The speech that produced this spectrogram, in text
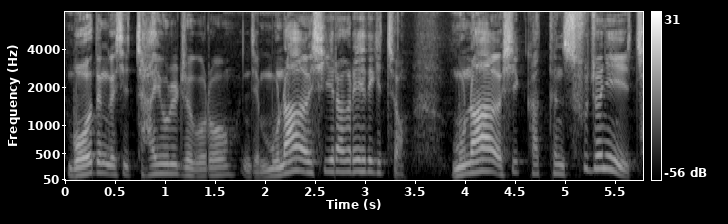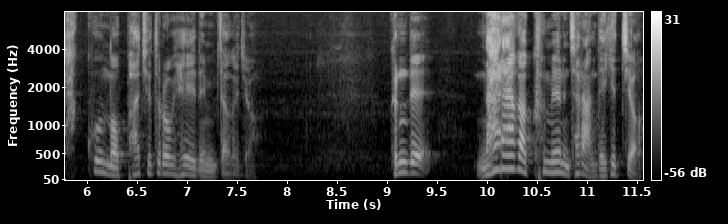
모든 것이 자율적으로 이제 문화 의식이라 그래야 되겠죠. 문화 의식 같은 수준이 자꾸 높아지도록 해야 됩니다. 그죠? 그런데 나라가 크면 잘 안 되겠죠.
